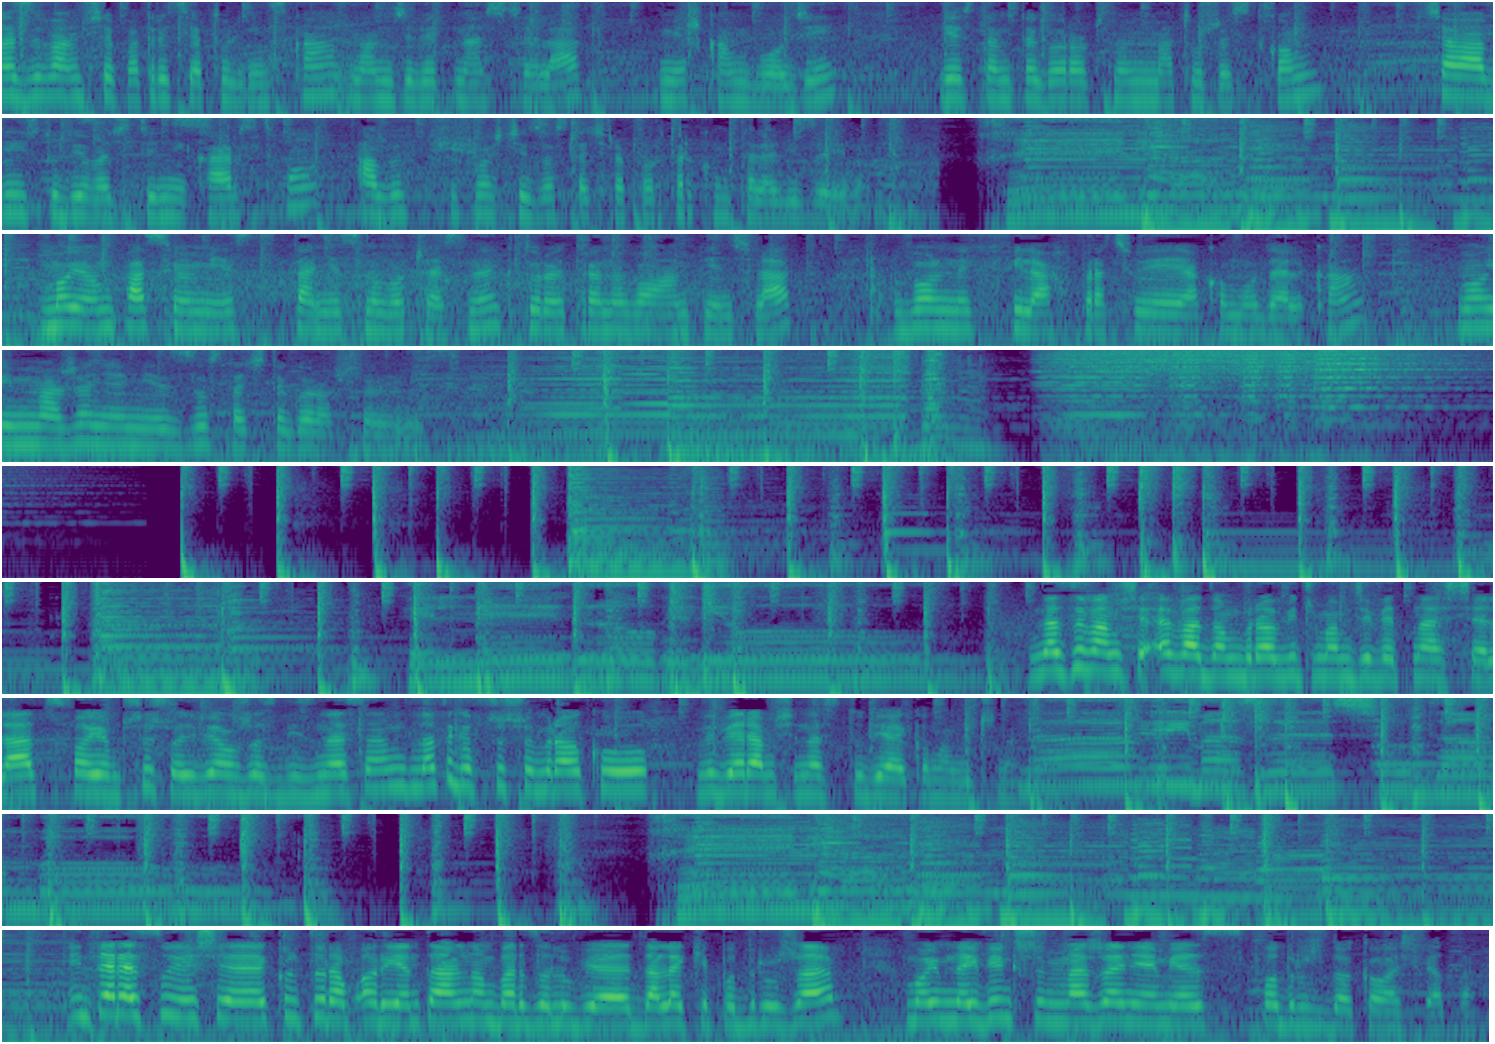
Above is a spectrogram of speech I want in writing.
Nazywam się Patrycja Tulińska, mam 19 lat, mieszkam w Łodzi. Jestem tegoroczną maturzystką. Chciałabym studiować dziennikarstwo, aby w przyszłości zostać reporterką telewizyjną. Moją pasją jest taniec nowoczesny, który trenowałam 5 lat. W wolnych chwilach pracuję jako modelka. Moim marzeniem jest zostać tegoroczną Miss. Nazywam się Ewa Dąbrowicz, mam 19 lat, swoją przyszłość wiążę z biznesem, dlatego w przyszłym roku wybieram się na studia ekonomiczne. Interesuję się kulturą orientalną, bardzo lubię dalekie podróże. Moim największym marzeniem jest podróż dookoła świata.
